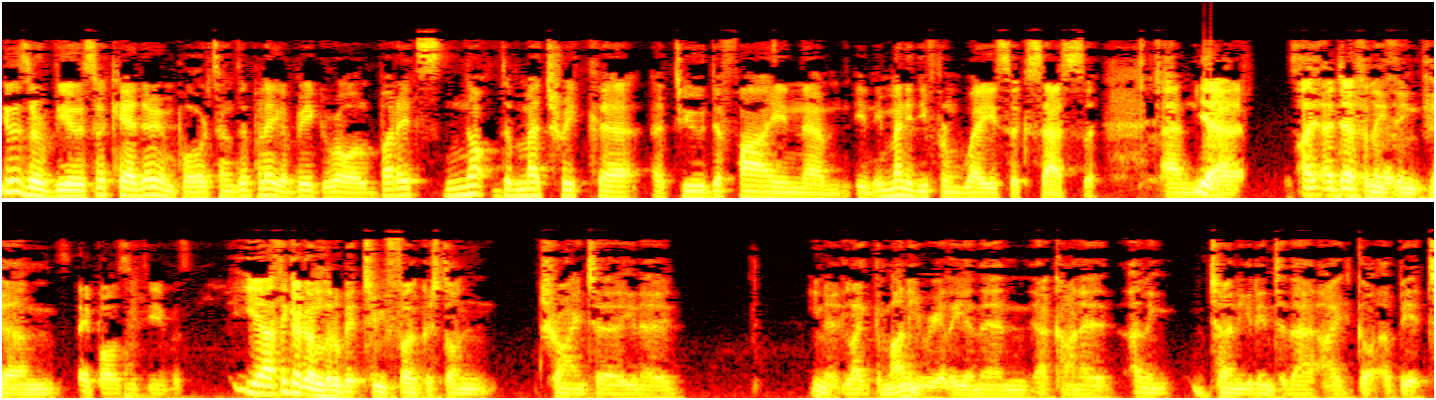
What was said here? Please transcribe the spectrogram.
User views, okay, they're important. They play a big role, but it's not the metric uh, to define um, in, in many different ways success. And yeah, I, I, definitely think um, stay positive. Yeah, I think I got a little bit too focused on trying to, you know, you know, like the money really. And then I kind of, I think turning it into that, I got a bit,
